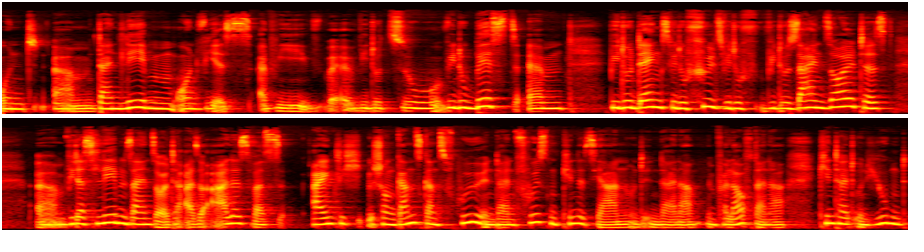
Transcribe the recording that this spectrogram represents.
und ähm, dein Leben und wie es, wie, wie du zu, wie du bist, ähm, wie du denkst, wie du fühlst, wie du, wie du sein solltest, ähm, wie das Leben sein sollte. Also alles, was eigentlich schon ganz, ganz früh in deinen frühesten Kindesjahren und in deiner, im Verlauf deiner Kindheit und Jugend,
